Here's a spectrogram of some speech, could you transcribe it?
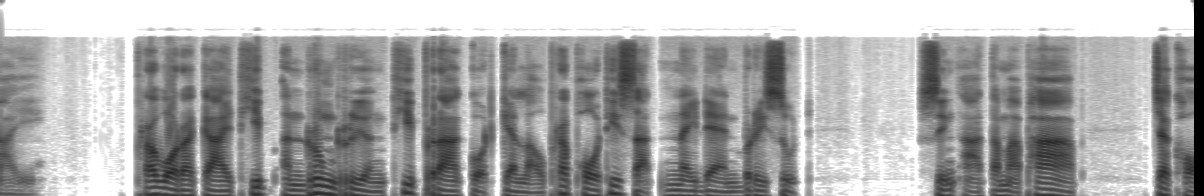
าย พระวรกายทิพย์อันรุ่งเรืองที่ปรากฏแก่เหล่าพระโพธิสัตว์ในแดนบริสุทธิ์ ซึ่งอาตมาภาพจะขอ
